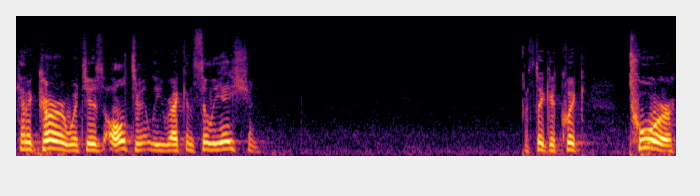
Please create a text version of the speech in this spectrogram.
can occur, which is ultimately reconciliation. Let's take a quick tour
